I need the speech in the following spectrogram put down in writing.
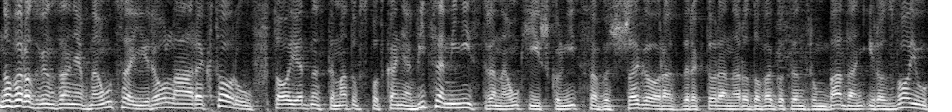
Nowe rozwiązania w nauce i rola rektorów to jedne z tematów spotkania wiceministra nauki i szkolnictwa wyższego oraz dyrektora Narodowego Centrum Badań i Rozwoju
